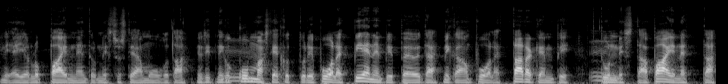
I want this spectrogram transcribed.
niin ei ollut paineen tunnistusta ja muuta. Niin sitten niin mm. kummasti, että kun tuli puolet pienempi pöytä, mikä on puolet tarkempi, mm. tunnistaa painetta,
